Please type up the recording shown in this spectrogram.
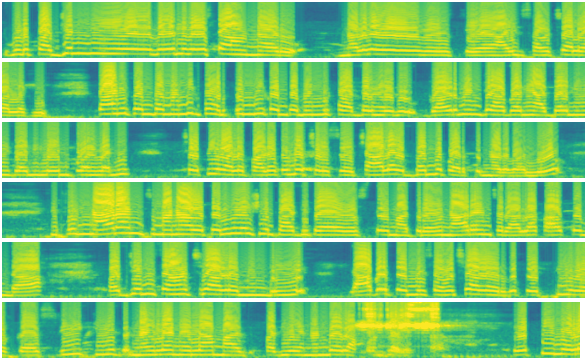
ఇప్పుడు పద్దెనిమిది వేలు వేస్తా ఉన్నారు. నలభై ఐదు సంవత్సరాల వాళ్ళకి. కానీ కొంతమందికి పడుతుంది కొంతమందికి పడడం లేదు. గవర్నమెంట్ జాబ్ అని అదని ఇదని లేనిపోయివని చెప్పి వాళ్ళు పడకుండా చేస్తారు చాలా ఇబ్బంది పడుతున్నారు వాళ్ళు. ఇప్పుడు నారాయణ మన తెలుగుదేశం పార్టీ వస్తే మాత్రం నారాయణ సార్ అలా కాకుండా పద్దెనిమిది సంవత్సరాల నుండి యాభై తొమ్మిది సంవత్సరాల వరకు ప్రతి ఒక్క స్త్రీకి నెల నెల మా- పదిహేను వందలు అకౌంట్లో వేస్తారు ప్రతి నెల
